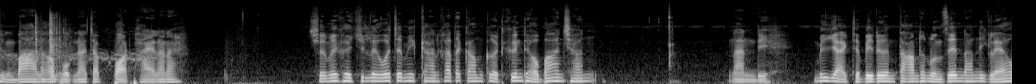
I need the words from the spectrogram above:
ถึงบ้านแล้วครับผมน่าจะปลอดภัยแล้วนะ ฉันไม่เคยคิดเลยว่าจะมีการฆาตกรรมเกิดขึ้นแถวบ้านฉัน นั่นดิ ไม่อยากจะไปเดินตามถนนเส้นนั้นอีกแล้ว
